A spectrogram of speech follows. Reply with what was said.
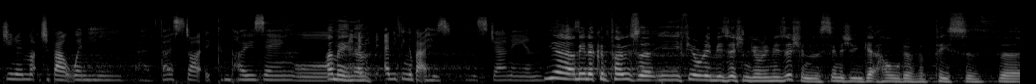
do you know much about when he uh, first started composing, or I mean, uh, anything about his journey? And Yeah, I mean, a composer, if you're a musician, you're a musician. As soon as you can get hold of a piece of, uh,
